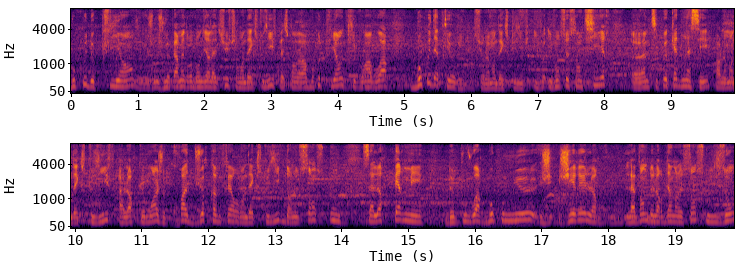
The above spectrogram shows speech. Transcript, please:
Beaucoup de clients, je, me permets de rebondir là-dessus sur le mandat exclusif, parce qu'on va avoir beaucoup de clients qui vont avoir beaucoup d'a priori sur le mandat exclusif. Ils, vont se sentir euh, un petit peu cadenassés par le mandat exclusif, alors que moi je crois dur comme fer au mandat exclusif, dans le sens où ça leur permet de pouvoir beaucoup mieux gérer la vente de leurs biens, dans le sens où ils ont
